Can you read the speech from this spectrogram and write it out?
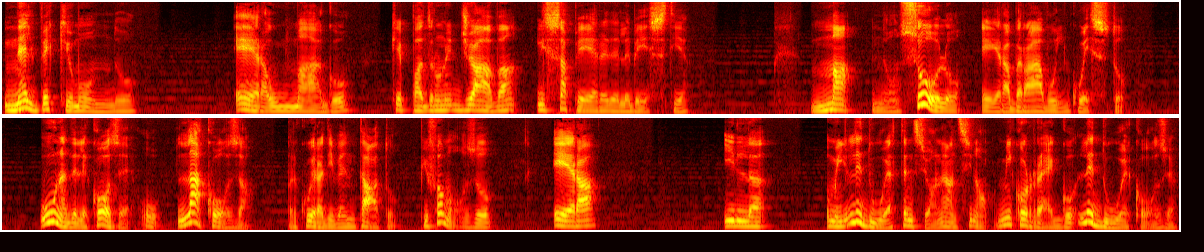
nel vecchio mondo era un mago che padroneggiava il sapere delle bestie. Ma non solo era bravo in questo. Una delle cose, o la cosa per cui era diventato più famoso, era il... o meglio, le due, attenzione, anzi no, mi correggo, le due cose.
